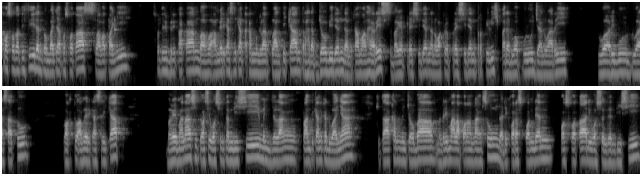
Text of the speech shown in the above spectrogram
Poskota TV dan pembaca Poskota, selamat pagi. Seperti diberitakan bahwa Amerika Serikat akan menggelar pelantikan terhadap Joe Biden dan Kamala Harris sebagai presiden dan wakil presiden terpilih pada 20 Januari 2021 waktu Amerika Serikat. Bagaimana situasi Washington DC menjelang pelantikan keduanya? Kita akan mencoba menerima laporan langsung dari koresponden pos kota di Washington DC.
